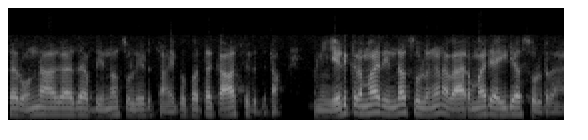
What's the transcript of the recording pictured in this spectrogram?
சார் ஒன்றும் ஆகாது அப்படின்னு தான் சொல்லி எடுத்தான். இப்போ பார்த்தா காசு எடுத்துட்டான். இப்போ நீங்க எடுக்கிற மாதிரி இருந்தா சொல்லுங்க. நான் வேற மாதிரி ஐடியா சொல்றேன்.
